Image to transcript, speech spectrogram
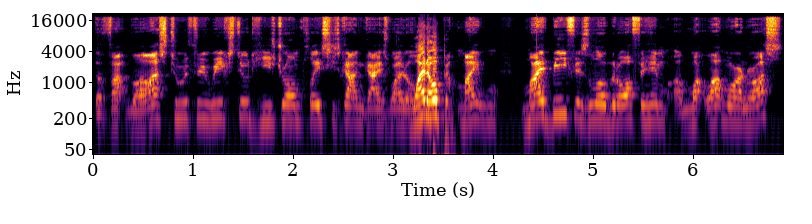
The, the last two or three weeks, dude, he's drawn plays. He's gotten guys wide open. Wide open. My my beef is a little bit off of him, a lot more on Russ,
